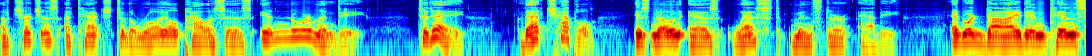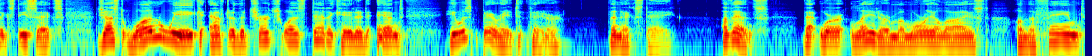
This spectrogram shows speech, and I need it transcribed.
of churches attached to the royal palaces in Normandy. Today, that chapel is known as Westminster Abbey. Edward died in 1066, just one week after the church was dedicated, and he was buried there the next day. Events that were later memorialized on the famed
